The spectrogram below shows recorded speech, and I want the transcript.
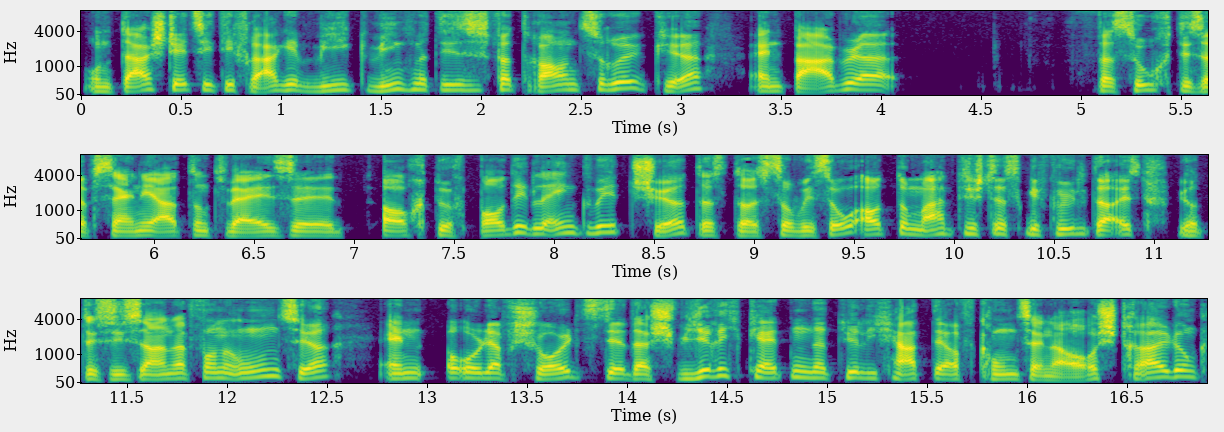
Und da stellt sich die Frage, wie gewinnt man dieses Vertrauen zurück? Ja? Ein Babler versucht es auf seine Art und Weise auch durch Body Language, ja, dass da sowieso automatisch das Gefühl da ist, ja, das ist einer von uns. Ja. Ein Olaf Scholz, der da Schwierigkeiten natürlich hatte aufgrund seiner Ausstrahlung,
